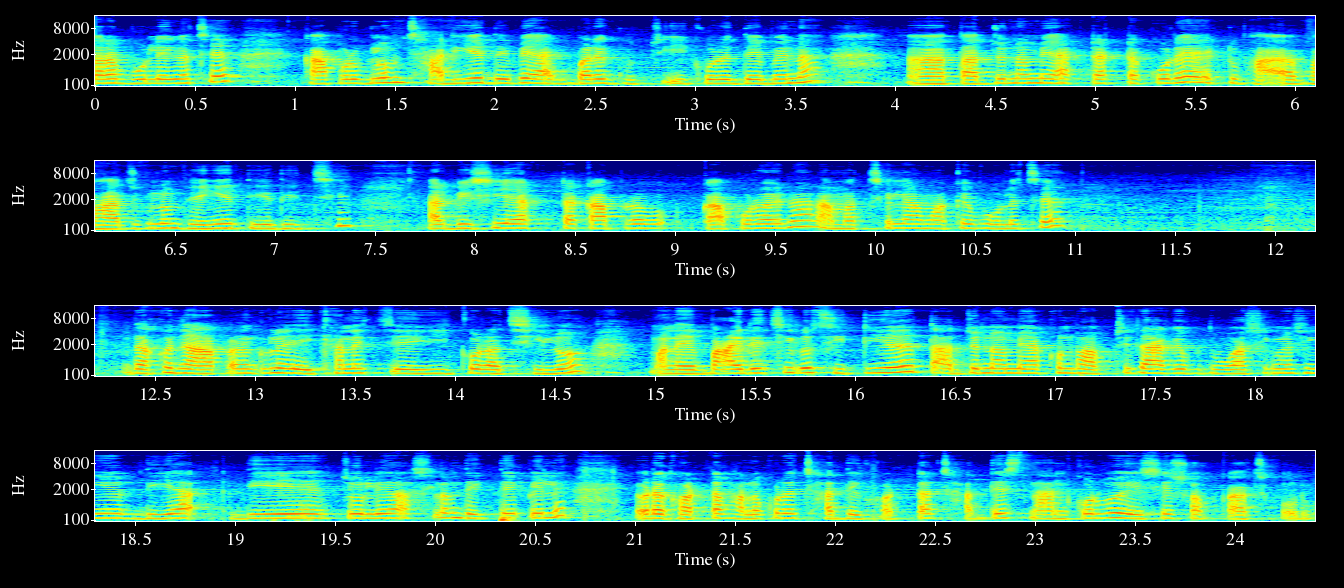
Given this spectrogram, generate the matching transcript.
তারা বলে গেছে, কাপড়গুলো ছাড়িয়ে দেবে, একবারে গুচি করে দেবে না। তার জন্য আমি একটা একটা করে একটু ভাঁজগুলো ভেঙে দিয়ে দিচ্ছি। আর বেশি একটা কাপড় কাপড় হয় না। আর আমার ছেলে আমাকে বলেছে, দেখো জামা প্যান্টগুলো এইখানে ই করা ছিল মানে বাইরে ছিল সিটিয়ে তার জন্য আমি এখন ভাবছি যে আগে ওয়াশিং মেশিনে দিয়ে দিয়ে চলে আসলাম দেখতে পেলে। এবারে ঘরটা ভালো করে ছাদে, ঘরটা ছাদে স্নান করব, এসে সব কাজ করব।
